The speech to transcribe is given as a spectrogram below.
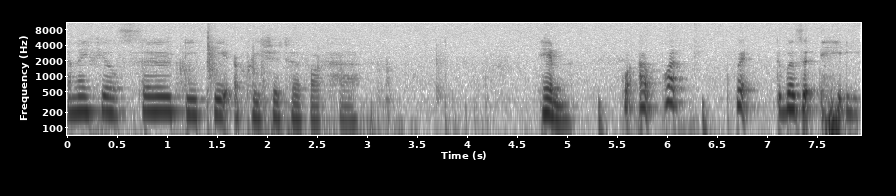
and I feel so deeply appreciative of her. Him. What, uh, what was it he,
